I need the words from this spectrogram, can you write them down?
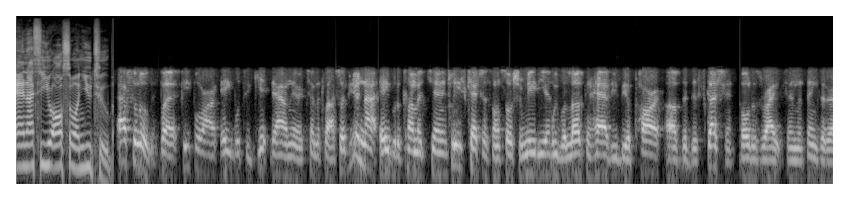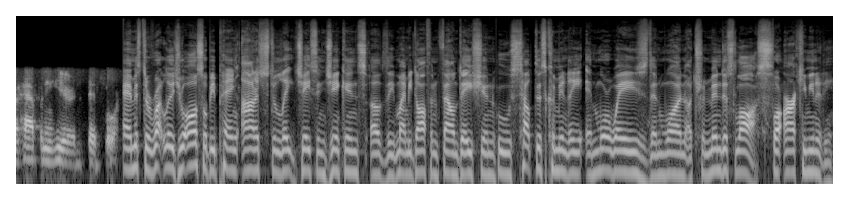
And I see you also on YouTube. Absolutely. But people are able to get down there at 10 o'clock. So if you're not able to come at 10, please catch us on social media. We would love to have you be a part of the discussion, voters' rights, and the things that are happening here in the state of Florida. And Mr. Rutledge, you'll also be paying homage to the late Jason Jenkins of the Miami Dolphin Foundation, who's helped this community in more ways than one, a tremendous loss for our community.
